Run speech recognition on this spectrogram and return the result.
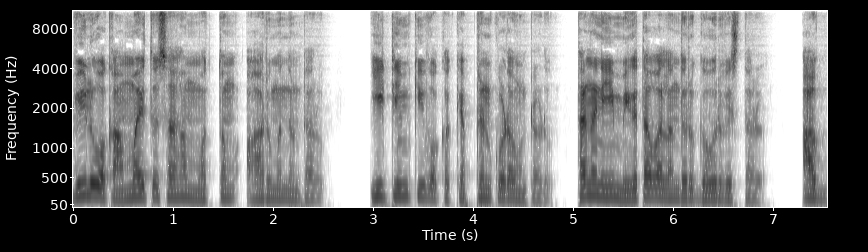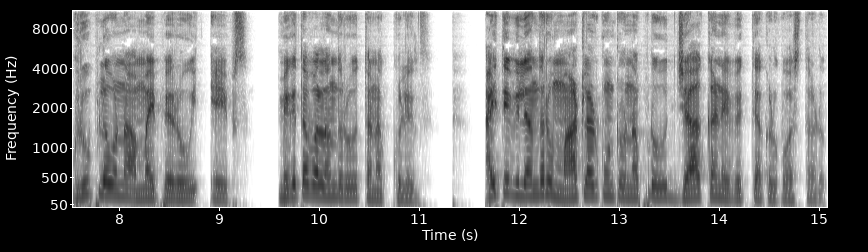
వీళ్ళు ఒక అమ్మాయితో సహా మొత్తం ఆరు మంది ఉంటారు. ఈ టీంకి ఒక కెప్టెన్ కూడా ఉంటాడు. తనని మిగతా వాళ్ళందరూ గౌరవిస్తారు. ఆ గ్రూప్లో ఉన్న అమ్మాయి పేరు ఏప్స్. మిగతా వాళ్ళందరూ తన కొలీగ్స్. అయితే వీళ్ళందరూ మాట్లాడుకుంటున్నప్పుడు జాక్ అనే వ్యక్తి అక్కడికి వస్తాడు.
